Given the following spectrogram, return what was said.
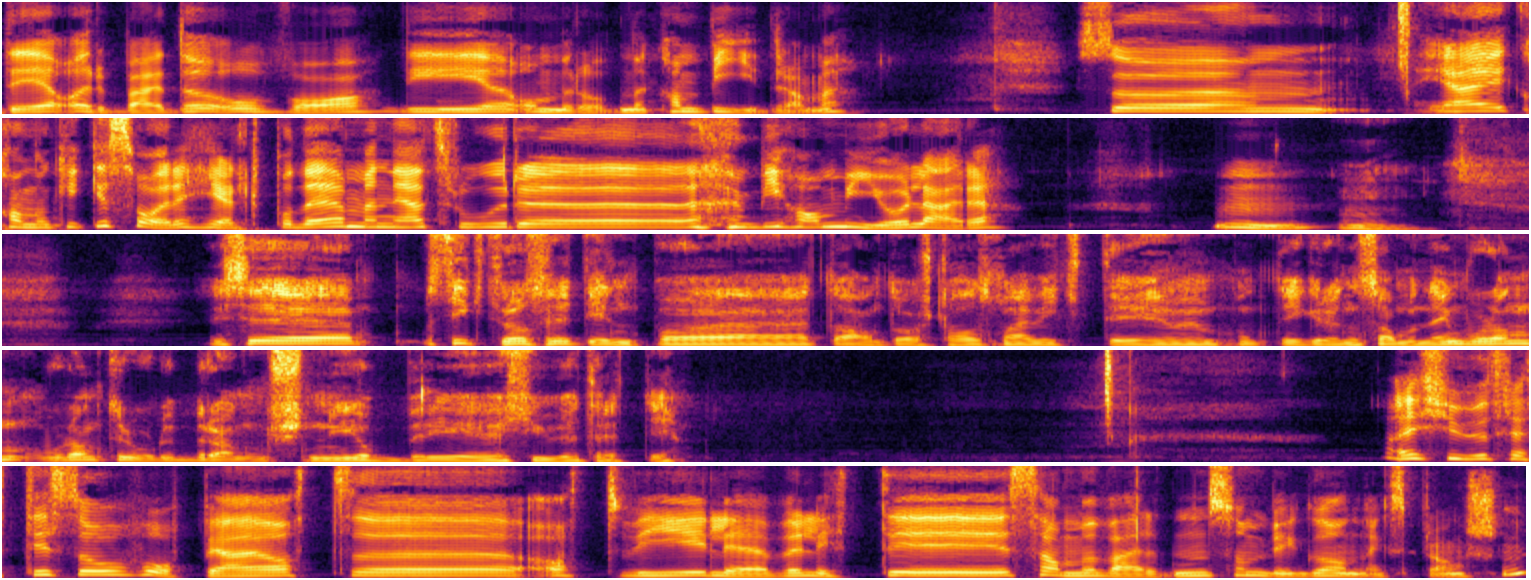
det arbeidet og hva de områdene kan bidra med. Så jeg kan nok ikke svare helt på det, men jeg tror vi har mye å lære. Mm. Mm. Hvis vi sikter oss litt inn på et annet årstall som er viktig i grønn sammenheng, hvordan, hvordan, tror du bransjen jobber i 2030? I 2030 så håper jeg at, eh, at, vi lever litt i samme verden som bygg- og anleggsbransjen.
